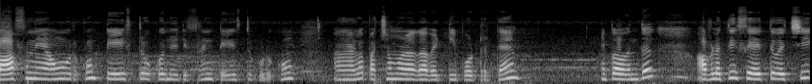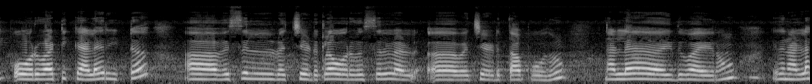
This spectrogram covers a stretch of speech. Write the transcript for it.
வாசனையாகவும் இருக்கும். டேஸ்ட்டு கொஞ்சம் டிஃப்ரெண்ட் டேஸ்ட்டு கொடுக்கும். அதனால் பச்சை மிளகா வெட்டி போட்டிருக்கேன். இப்போ வந்து அவ்வளோத்தையும் சேர்த்து வச்சு ஒரு வாட்டி கிளறிட்டு விசில் வச்சு எடுக்கலாம். ஒரு விசில் வச்சு எடுத்தால் போதும். நல்ல இதுவாயிரும். இது நல்லா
